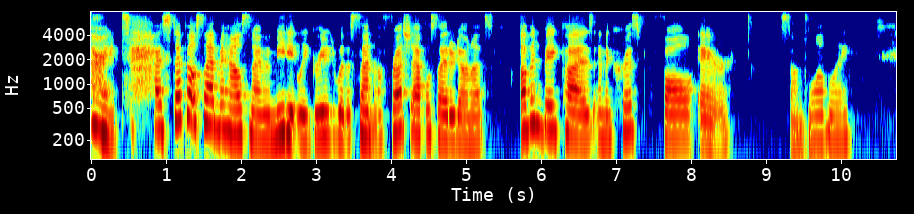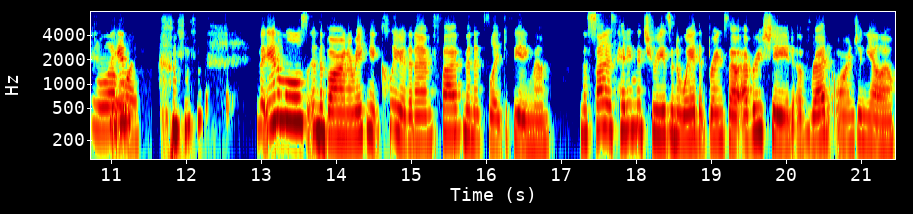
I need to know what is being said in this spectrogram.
All right. I step outside my house and I'm immediately greeted with a scent of fresh apple cider donuts, oven baked pies, and the crisp fall air. Sounds lovely. Lovely. The animals in the barn are making it clear that I am five minutes late to feeding them. The sun is hitting the trees in a way that brings out every shade of red, orange, and yellow.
